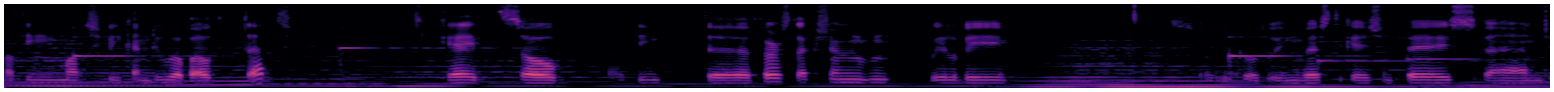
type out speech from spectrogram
Nothing much we can do about that. Okay, so I think the first action will be so we go to investigation phase and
